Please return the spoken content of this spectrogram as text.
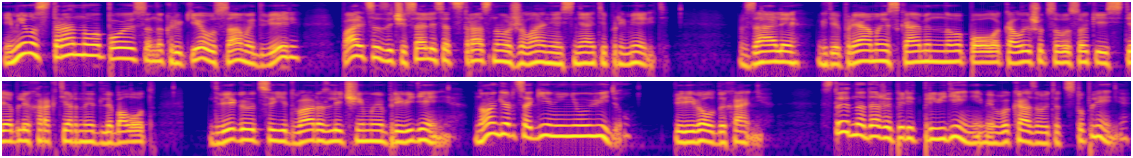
и мимо странного пояса на крюке у самой двери, пальцы зачесались от страстного желания снять и примерить. В зале, где прямо из каменного пола колышутся высокие стебли, характерные для болот, двигаются едва различимые привидения. Но герцогини не увидел. Перевел дыхание. Стыдно даже перед привидениями выказывать отступление.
